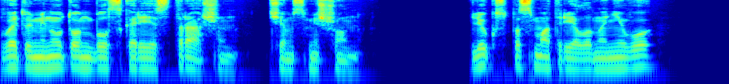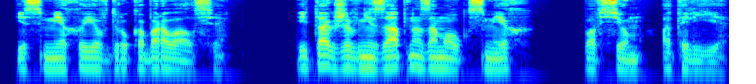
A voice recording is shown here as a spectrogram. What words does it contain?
В эту минуту он был скорее страшен, чем смешон. Люкс посмотрела на него, и смех ее вдруг оборвался. И также внезапно замолк смех во всем ателье.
